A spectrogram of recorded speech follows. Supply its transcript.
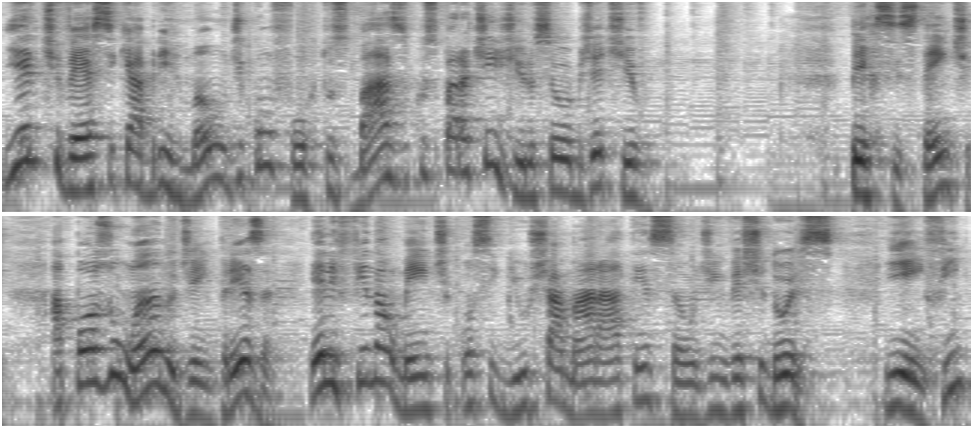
e ele tivesse que abrir mão de confortos básicos para atingir o seu objetivo. Persistente, após um ano de empresa, ele finalmente conseguiu chamar a atenção de investidores e, enfim,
